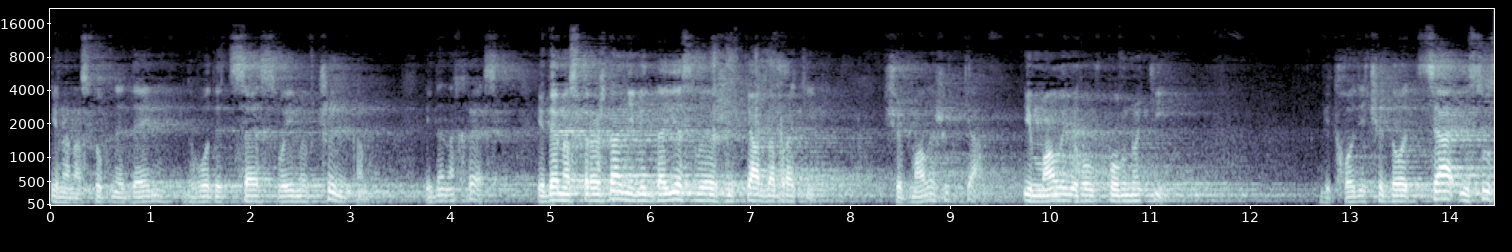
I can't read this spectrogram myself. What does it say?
І на наступний день доводить це своїми вчинками. Іде на хрест, іде на страждання, віддає своє життя за братів, щоб мали життя і мали його в повноті. Відходячи до Отця, Ісус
